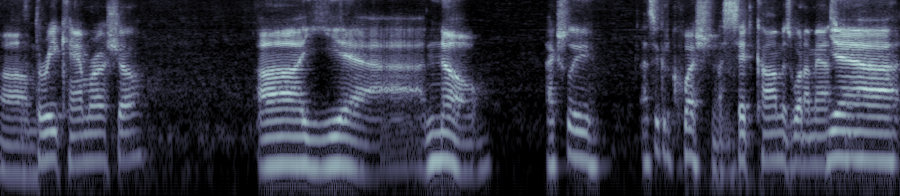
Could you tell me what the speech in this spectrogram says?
Um, Three camera show. uh, yeah, no, actually, that's a good question. A sitcom is what I'm asking. Yeah,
